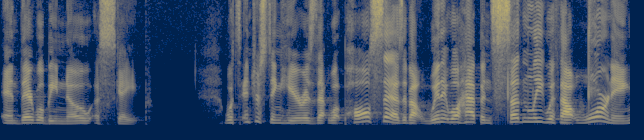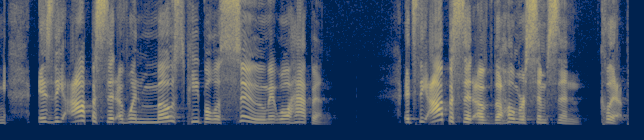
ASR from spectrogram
and there will be no escape. What's interesting here is that what Paul says about when it will happen suddenly without warning is the opposite of when most people assume it will happen. It's the opposite of the Homer Simpson clip.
